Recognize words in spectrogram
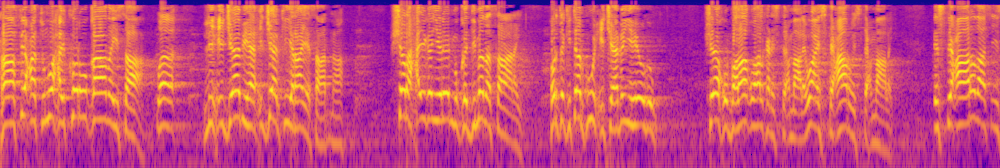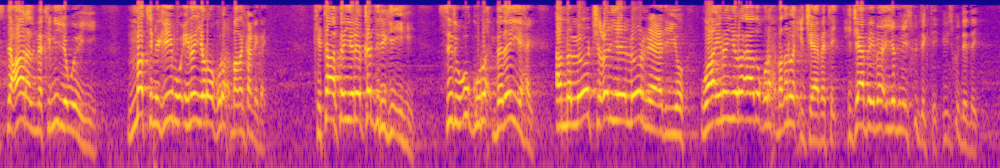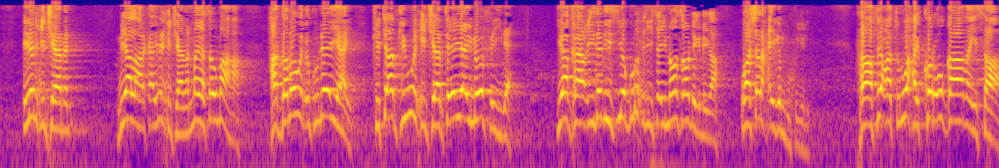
raaficatun waxay kor u qaadaysaa. Waa lixijaabihaa xijaabkii yaraaye saarnaa sharaxaygan yaree muqadimada saaray. Horta kitaabku wuu xijaaban yahay ogow. Sheekhu balaaqu halkan isticmaalay waa isticaaru isticmaalay. Isticaaradaasi isticaara almakniya weeyi matnigiibuu inan yaroo qurux badan ka dhigay. Kitaabkan yaree qadrigii ihi siduu u qurux badan yahay ama loo jecel yahay loo raadiyo waa inan yaroo aad u qurux badan oo xijaabatay. Xijaabayba iyaduna isku degtay isku deday. Inan xijaaban. Miyaa la arkaa inan xijaaban? Maya saw ma aha. Haddaba wuxuu ku kitaabkii wuu xijaabtay ayaa inoo fayda. Yaa qaacidadiisa iyo quruxdiisa inoo soo dhigdhiga. Waa sharxaygan buu ku yidhi. Raaficatun waxay kor u qaadaysaa.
